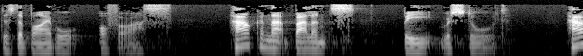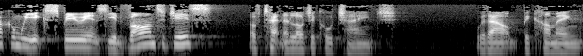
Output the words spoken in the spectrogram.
does the Bible offer us? How can that balance be restored? How can we experience the advantages of technological change without becoming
